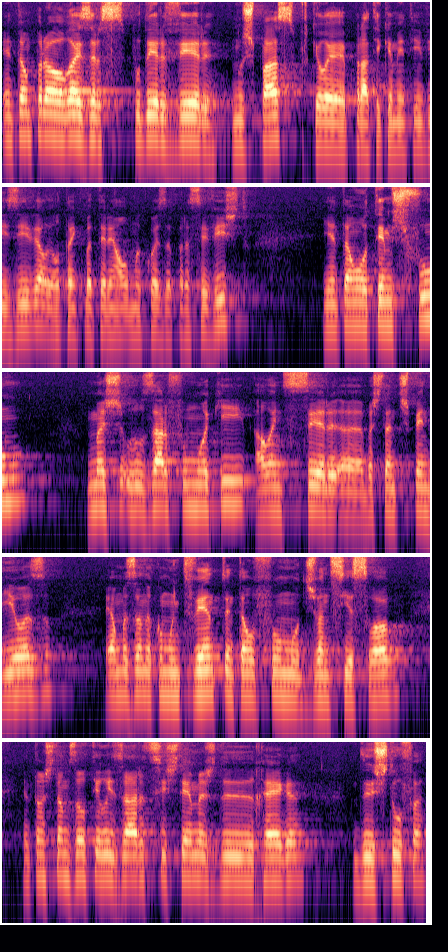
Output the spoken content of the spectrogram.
Então, para o laser se poder ver no espaço, porque ele é praticamente invisível, ele tem que bater em alguma coisa para ser visto. E então, ou temos fumo, mas usar fumo aqui, além de ser uh, bastante dispendioso, é uma zona com muito vento, então o fumo desvanecia-se logo. Então, estamos a utilizar sistemas de rega de estufa.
